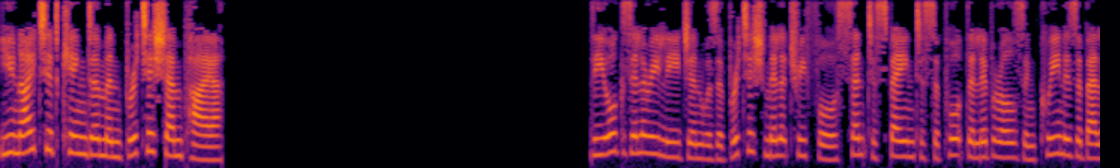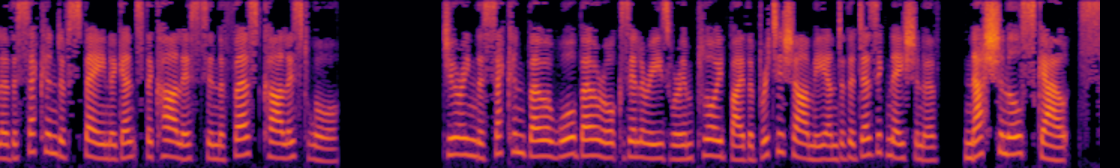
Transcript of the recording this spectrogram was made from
United Kingdom and British Empire The Auxiliary Legion was a British military force sent to Spain to support the Liberals and Queen Isabella II of Spain against the Carlists in the First Carlist War. During the Second Boer War Boer auxiliaries were employed by the British Army under the designation of «National Scouts»,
